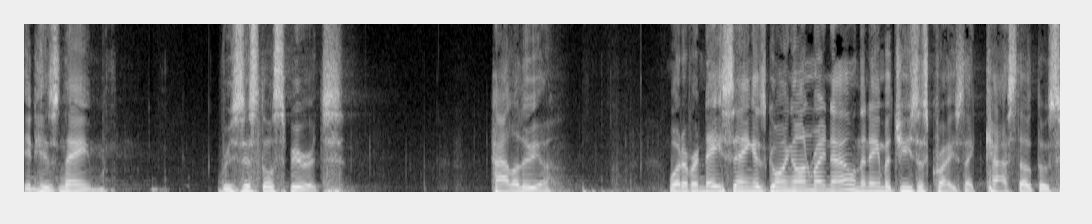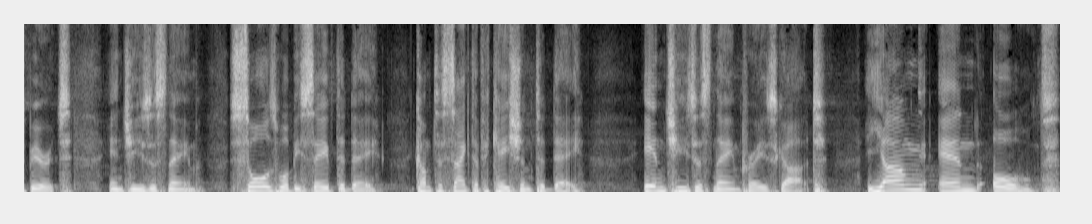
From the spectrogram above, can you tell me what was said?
in his name, resist those spirits. Hallelujah. Whatever naysaying is going on right now, in the name of Jesus Christ, I cast out those spirits in Jesus' name. Souls will be saved today. Come to sanctification today. In Jesus' name, praise God. Young and old.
